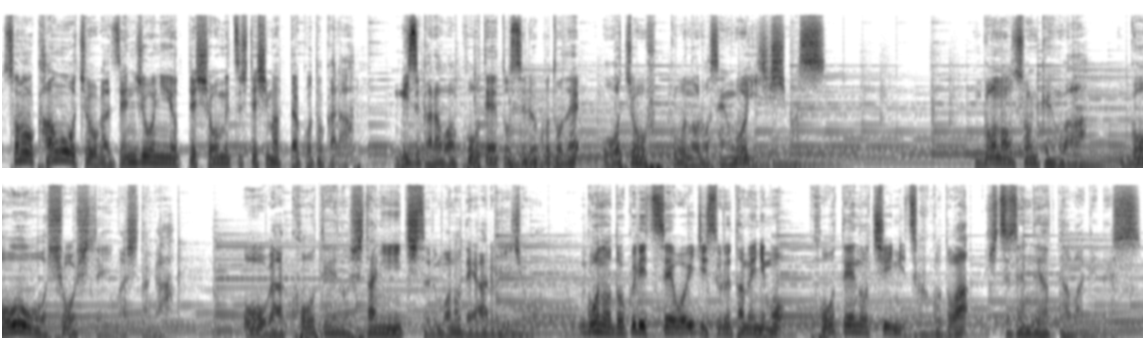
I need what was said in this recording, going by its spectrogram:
その漢王朝が禅譲によって消滅してしまったことから自らを皇帝とすることで王朝復興の路線を維持します。呉の孫権は呉王を称していましたが王が皇帝の下に位置するものである以上呉の独立性を維持するためにも皇帝の地位につくことは必然であったわけです。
